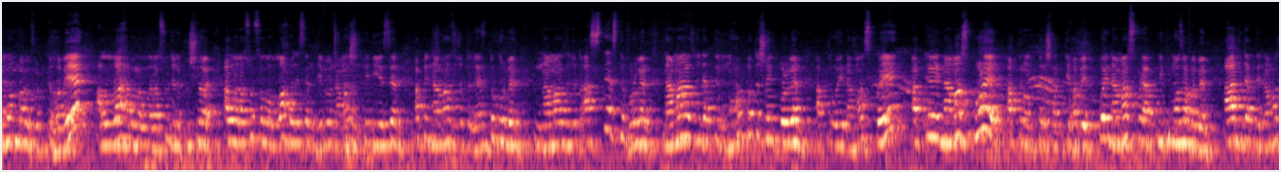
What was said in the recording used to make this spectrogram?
এমন ভাবে পড়তে হবে আল্লাহ এবং আল্লাহ রাসূল যেন খুশি হয়। আল্লাহ রাসূল সাল্লাল্লাহু আলাইহি যেভাবে নামাজ শিখিয়ে দিয়েছেন আপনি নামাজ যত লেন্ত করবেন নামাজ যত আস্তে আস্তে পড়বেন নামাজ যদি আপনি মহব্বতের সহিত পড়বেন আপনি ওই নামাজ পড়ে আপনি ওই নামাজ পড়ে আপনার অন্তরে শান্তি হবে। ওই নামাজ পড়ে আপনি কি মজা পাবেন? আর যদি আপনি নামাজ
